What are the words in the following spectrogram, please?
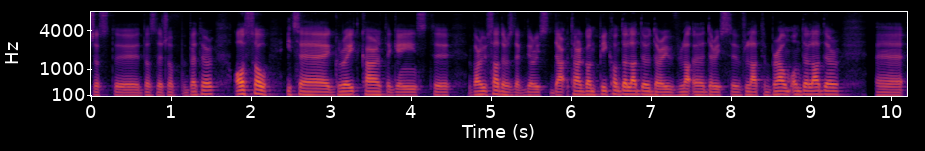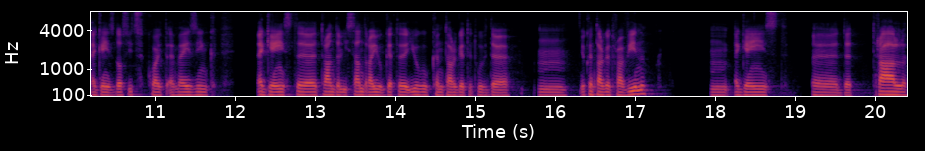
just uh, does the job better. Also, it's a great card against uh, various others. Like there is Dar Targon Peak on the ladder, there is, Vla uh, there is uh, Vlad Braum on the ladder. Uh, against those, it's quite amazing. Against uh, Trundle Lissandra, you get you can target it with the um, you can target Ravine. Um, against the Thrall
